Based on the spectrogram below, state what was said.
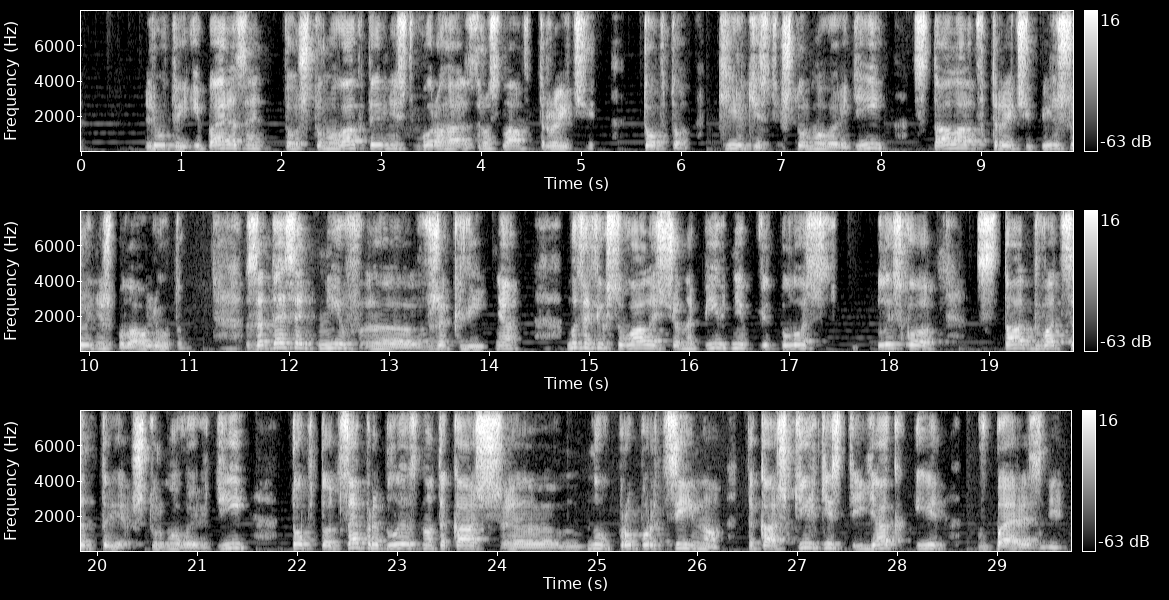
лютий і березень, то штурмова активність ворога зросла втричі. Тобто кількість штурмових дій стала втричі більшою, ніж була у лютому. За 10 днів е, вже квітня ми зафіксували, що на півдні відбулось близько 120 штурмових дій. Тобто, це приблизно така ж е, ну, пропорційно така ж кількість, як і в березні.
